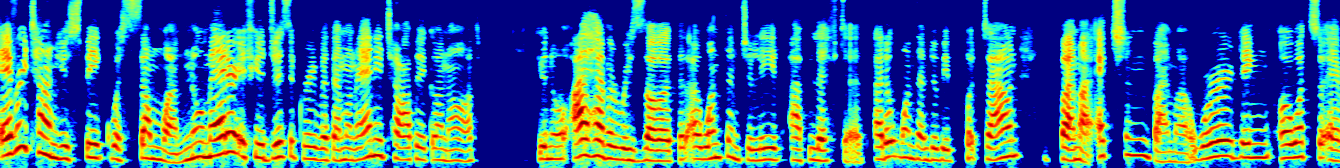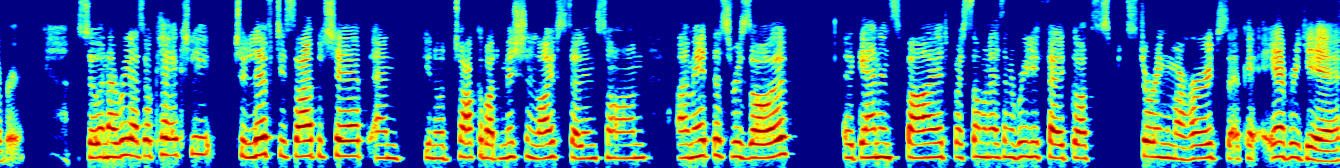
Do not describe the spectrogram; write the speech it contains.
every time you speak with someone, no matter if you disagree with them on any topic or not, you know, I have a resolve that I want them to leave uplifted. I don't want them to be put down by my action, by my wording, or whatsoever. So, and I realized, okay, actually, to live discipleship and, you know, talk about mission, lifestyle, and so on, I made this resolve again inspired by someone else and I really felt God stirring my heart. So okay, every year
